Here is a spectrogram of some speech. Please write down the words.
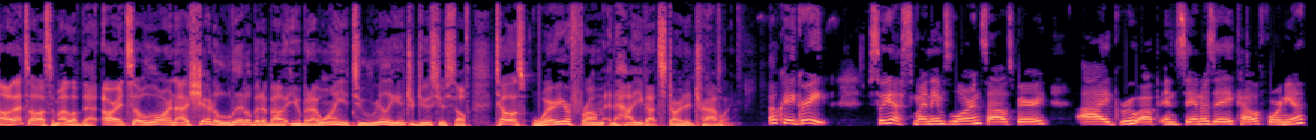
Oh, that's awesome. I love that. All right. So, Lauren, I shared a little bit about you, but I want you to really introduce yourself. Tell us where you're from and how you got started traveling. Okay, great. So, yes, my name's Lauren Salisbury. I grew up in San Jose, California.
